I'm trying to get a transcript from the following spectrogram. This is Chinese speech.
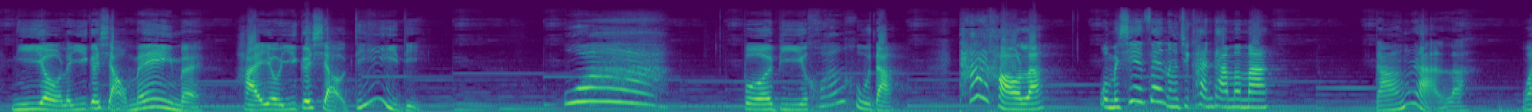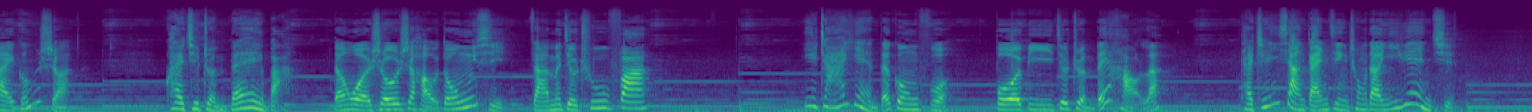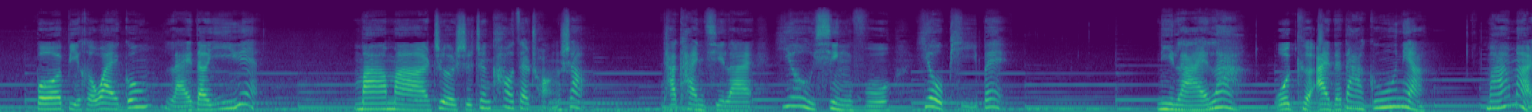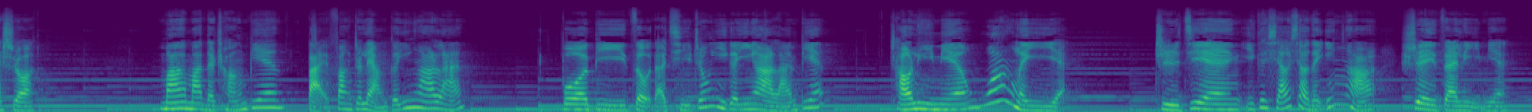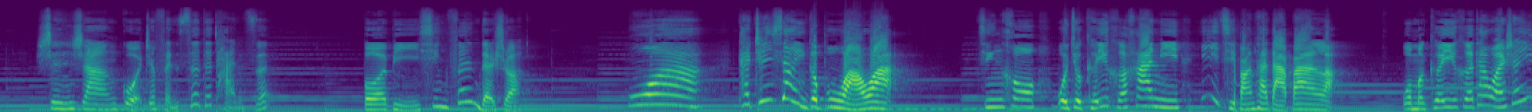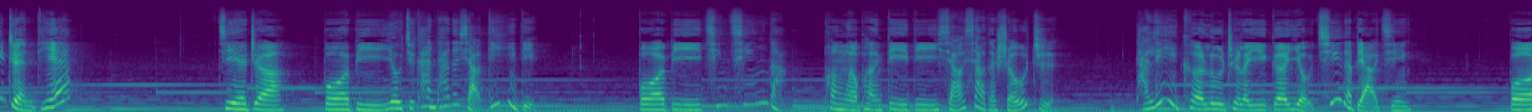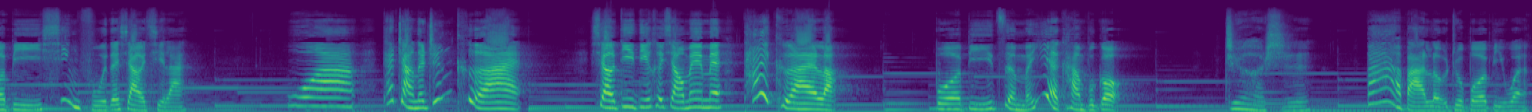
你有了一个小妹妹，还有一个小弟弟。”哇！波比欢呼道：“太好了！我们现在能去看他们吗？”“当然了。”外公说，“快去准备吧。”等我收拾好东西，咱们就出发。一眨眼的功夫，波比就准备好了。他真想赶紧冲到医院去。波比和外公来到医院，妈妈这时正靠在床上，她看起来又幸福又疲惫。你来啦，我可爱的大姑娘，妈妈说。妈妈的床边摆放着两个婴儿篮，波比走到其中一个婴儿篮边，朝里面望了一眼，只见一个小小的婴儿睡在里面，身上裹着粉色的毯子。波比兴奋地说：“哇，他真像一个布娃娃！今后我就可以和哈尼一起帮他打扮了，我们可以和他玩上一整天。”接着，波比又去看他的小弟弟。波比轻轻地碰了碰弟弟小小的手指，他立刻露出了一个有趣的表情。波比幸福地笑起来：“哇，他长得真可爱！小弟弟和小妹妹太可爱了，波比怎么也看不够。”这时，爸爸搂住波比问。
